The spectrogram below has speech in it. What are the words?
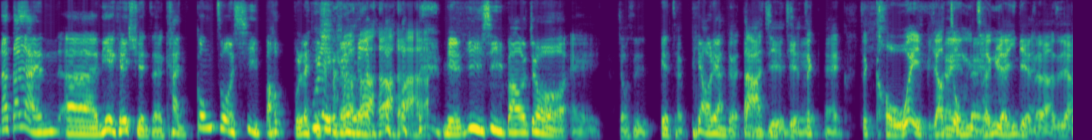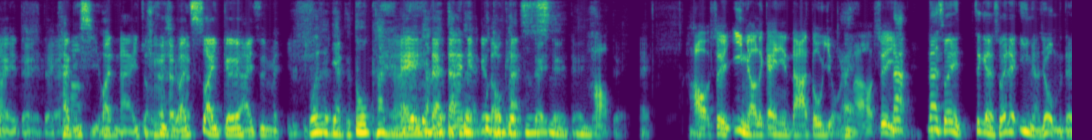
那当然，呃，你也可以选择看工作细胞 break，不认可 免疫细胞就哎，就是变成漂亮的大姐姐姐这哎，这口味比较重成人一点的啦，是这样。对对对，看你喜欢哪一种，是喜欢帅哥还是美女？我两个都看哎，为两个当然两个都看，对。对对，嗯好对，哎。好，所以疫苗的概念大家都有了嘛？哦，所以那那所以这个所谓的疫苗，就是我们的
